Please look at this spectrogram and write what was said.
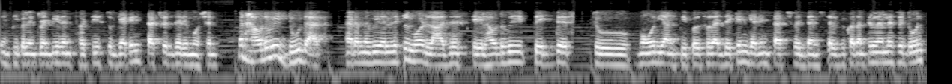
in people in 20s and 30s to get in touch with their emotion. But how do we do that at a maybe a little more larger scale? How do we take this to more young people so that they can get in touch with themselves because until unless we don't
